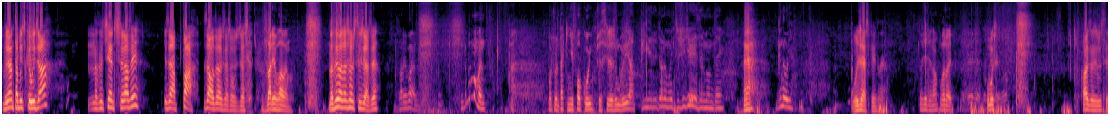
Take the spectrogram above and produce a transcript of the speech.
Wyjąłem tabliczkę Ouija, nakręciłem trzy razy i za pach, za od razu się dziać. Zwariowałem. No chyba zaczęło się coś dziać, nie? Zwariowałem. No to był moment. Poczułem taki niepokój przez chwilę, że mówię, ja pierdolę, mówię, co się dzieje ze mną tutaj? Nie? Gnój. Ouija jest piękne. To jedzie no, uważaj. Kubuś. Chodź do ulicy.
